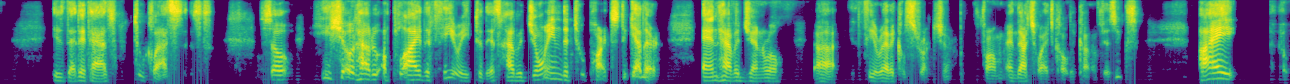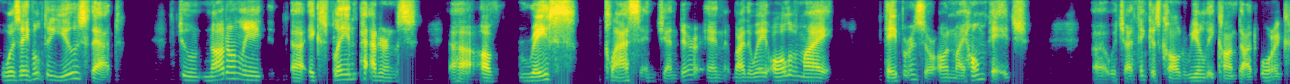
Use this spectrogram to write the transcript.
is that it has two classes. So he showed how to apply the theory to this, how to join the two parts together and have a general uh, theoretical structure from, and that's why it's called econophysics. I was able to use that to not only uh, explain patterns uh, of race, class, and gender. And by the way, all of my papers are on my homepage, uh, which I think is called realecon.org.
